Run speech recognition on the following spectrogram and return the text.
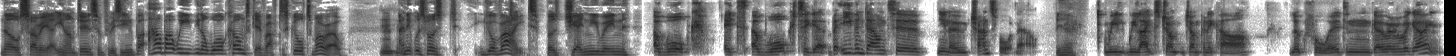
no, sorry. Uh, you know, I'm doing something for this evening, but how about we, you know, walk home together after school tomorrow? Mm-hmm. And it was, was, you're right, was genuine. A walk. It's a walk together, but even down to, you know, transport now. Yeah. We, we like to jump, jump in a car look forward and go wherever we're going.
